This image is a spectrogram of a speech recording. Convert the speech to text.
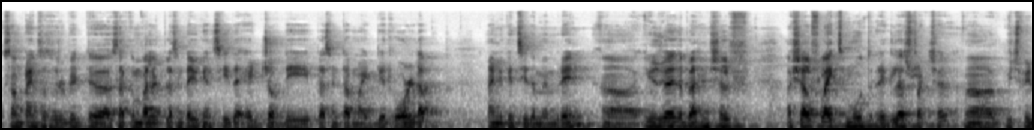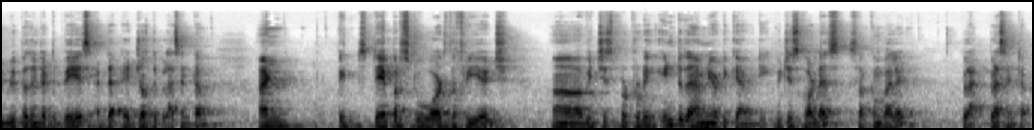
sometimes associated with uh, circumvallate placenta you can see the edge of the placenta might be rolled up and you can see the membrane. Uh, usually the placenta shelf, a shelf-like smooth regular structure uh, which will be present at the base at the edge of the placenta and it tapers towards the free edge uh, which is protruding into the amniotic cavity which is called as circumvallate pla placenta.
